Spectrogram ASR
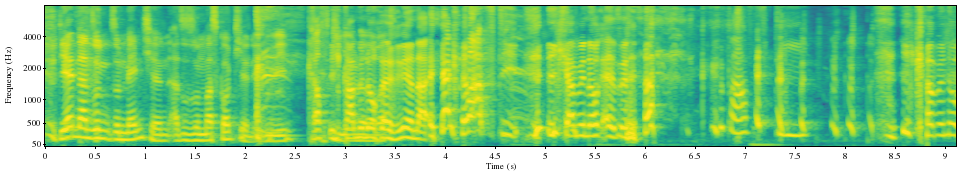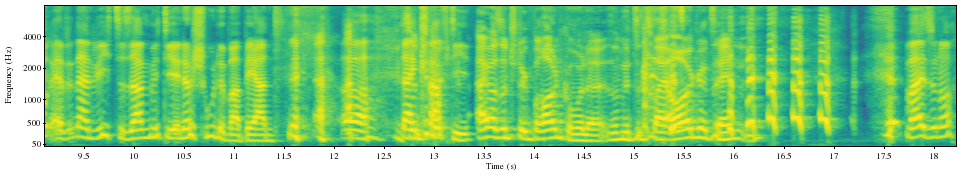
Die hätten dann so ein, so ein Männchen, also so ein Maskottchen irgendwie. Krafti Ich kann mir noch erinnern. Ja, Krafti. Ich kann mir noch erinnern. Krafti. Ich kann mir noch erinnern, wie ich zusammen mit dir in der Schule war, Bernd. Oh, dein So ein Krafti. Stück, einmal so ein Stück Braunkohle, so mit so zwei Augen und so Händen. Weißt du noch,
